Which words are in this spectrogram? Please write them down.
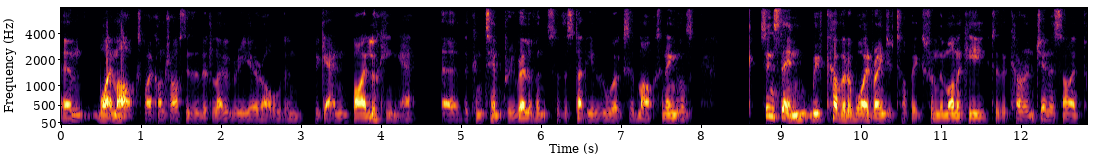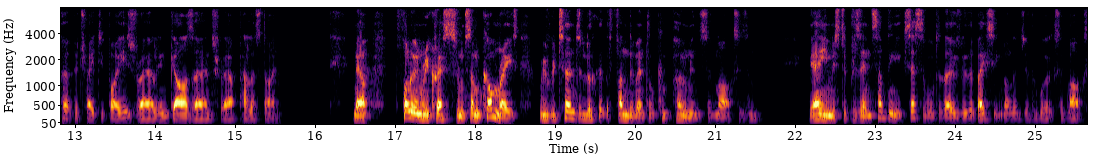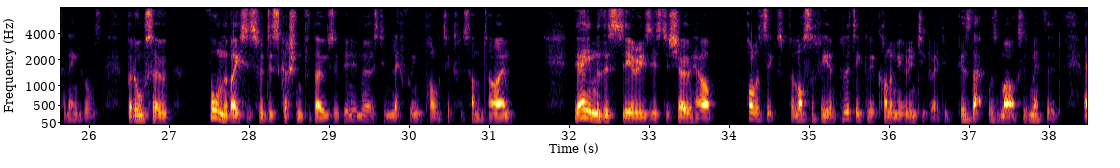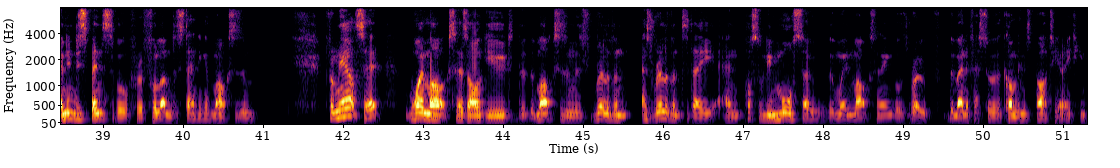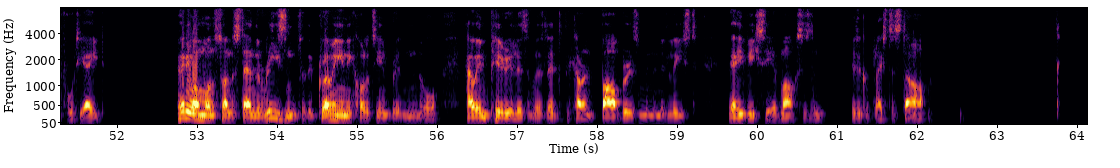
Um, why Marx, by contrast, is a little over a year old and began by looking at uh, the contemporary relevance of the study of the works of Marx and Engels. Since then, we've covered a wide range of topics from the monarchy to the current genocide perpetrated by Israel in Gaza and throughout Palestine. Now, following requests from some comrades, we've returned to look at the fundamental components of Marxism. The aim is to present something accessible to those with a basic knowledge of the works of Marx and Engels, but also form the basis for discussion for those who've been immersed in left-wing politics for some time. The aim of this series is to show how politics, philosophy, and political economy are integrated because that was Marx's method and indispensable for a full understanding of Marxism. From the outset, why Marx has argued that the Marxism is relevant as relevant today and possibly more so than when Marx and Engels wrote the Manifesto of the Communist Party in 1848. If anyone wants to understand the reason for the growing inequality in Britain or how imperialism has led to the current barbarism in the Middle East, the ABC of Marxism is a good place to start.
